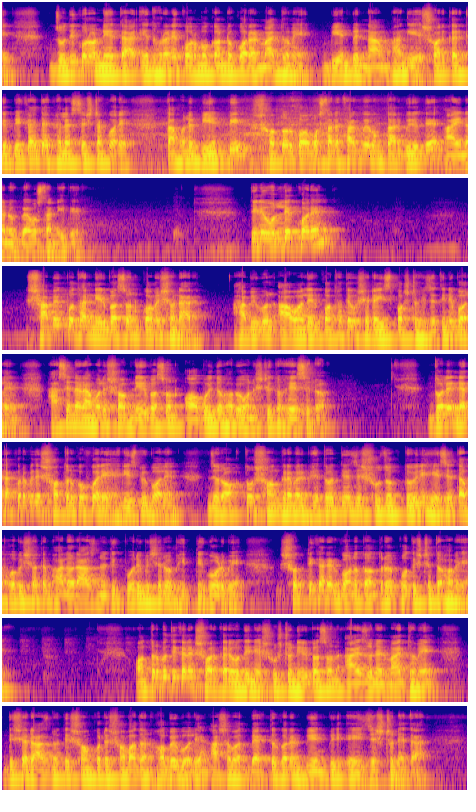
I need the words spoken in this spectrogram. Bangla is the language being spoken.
যদি কোনো নেতা এ ধরনের কর্মকাণ্ড করার মাধ্যমে বিএনপির নাম ভাঙিয়ে সরকারকে বেকায়দায় ফেলার চেষ্টা করে, তাহলে বিএনপি সতর্ক অবস্থানে থাকবে এবং তার বিরুদ্ধে আইনানুগ ব্যবস্থা নেবে। তিনি উল্লেখ করেন, সাবেক প্রধান নির্বাচন কমিশনার হাবিবুল আওয়ালের কথাতেও সেটা স্পষ্ট হয়েছে। তিনি বলেন, হাসিনার আমলে সব নির্বাচন অবৈধভাবে অনুষ্ঠিত হয়েছিল। দলের নেতাকর্মীদের সতর্ক করে রিজভি বলেন যে, রক্ত সংগ্রামের ভেতর দিয়ে যে সুযোগ তৈরি হয়েছে, তা ভবিষ্যতে ভালো রাজনৈতিক পরিবেশেরও ভিত্তি গড়বে। সত্যিকারের গণতন্ত্র প্রতিষ্ঠিত হবে। অন্তর্বর্তীকালীন সরকারের অধীনে সুষ্ঠু নির্বাচন আয়োজনের মাধ্যমে দেশের রাজনৈতিক সংকটের সমাধান হবে বলে আশাবাদ ব্যক্ত করেন বিএনপির এই জ্যেষ্ঠ নেতা।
